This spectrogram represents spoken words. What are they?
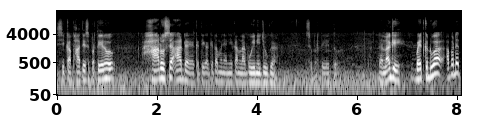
sikap hati seperti itu harusnya ada ya ketika kita menyanyikan lagu ini juga seperti itu. Dan lagi bait kedua apa det?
